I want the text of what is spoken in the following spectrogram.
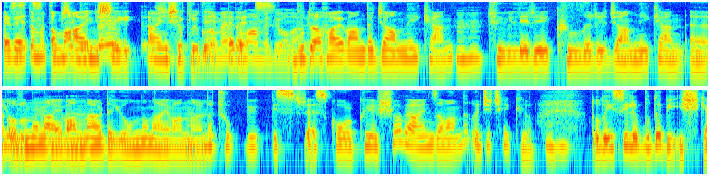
evet, sistematik ama şekilde aynı şey aynı şekilde evet, devam ediyorlar. Bu yani. da hayvanda canlıyken hı hı. tüyleri, kılları canlıyken e, alınan hayvanlar da yolunan hayvanlar da çok büyük bir stres, korku yaşıyor ve aynı zamanda acı çekiyor. Hı hı. Dolayısıyla bu da bir işkence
